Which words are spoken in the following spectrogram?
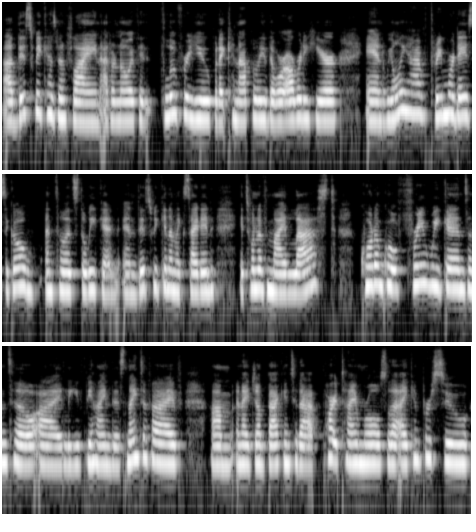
Uh, this week has been flying. I don't know if it flew for you, but I cannot believe that we're already here and we only have three more days to go until it's the weekend. And this weekend, I'm excited. It's one of my last quote unquote free weekends until I leave behind this nine to five um, and I jump back into that part time role so that I can pursue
